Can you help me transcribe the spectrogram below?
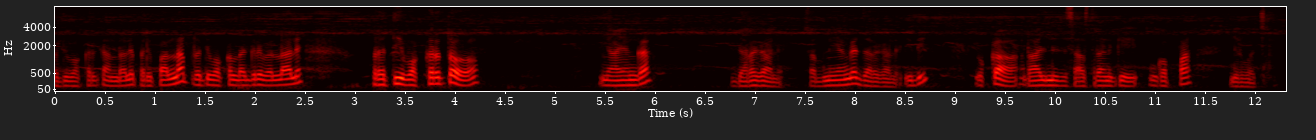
ప్రతి ఒక్కరికి అందాలి పరిపాలన ప్రతి ఒక్కరి దగ్గర వెళ్ళాలి ప్రతి ఒక్కరితో న్యాయంగా జరగాలి సభనీయంగా జరగాలి. ఇది ఒక రాజనీతి శాస్త్రానికి గొప్ప నిర్వచనం.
